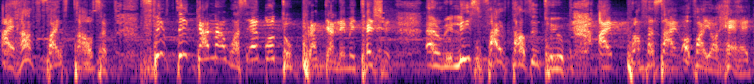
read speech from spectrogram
I have 5,000. 50 Ghana was able to break the limitation and release 5,000 to you. I prophesy over your head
